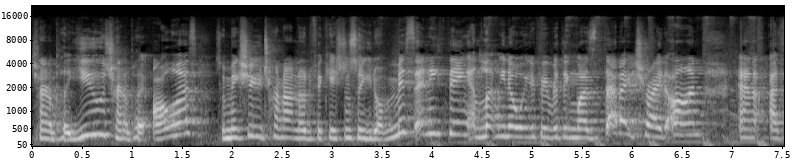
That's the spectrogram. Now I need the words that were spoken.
trying to play you, trying to play all of us. So make sure you turn on notifications so you don't miss anything and let me know what your favorite thing was that I tried on. And as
